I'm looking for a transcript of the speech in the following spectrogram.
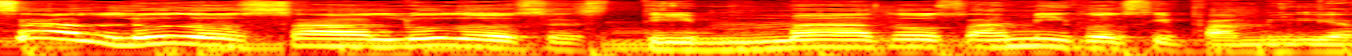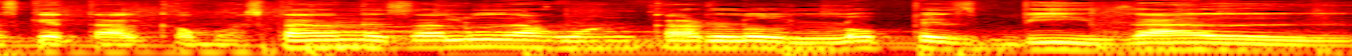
Saludos, saludos, estimados amigos y familias, ¿qué tal? ¿Cómo están? Les saluda Juan Carlos López Vidal.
